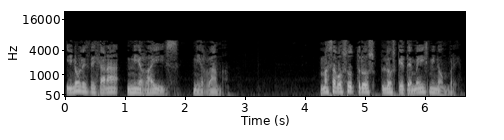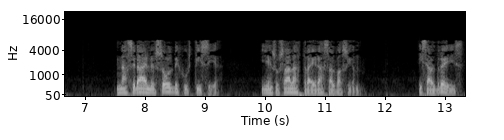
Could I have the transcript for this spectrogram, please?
y no les dejará ni raíz ni rama. Mas a vosotros los que teméis mi nombre, nacerá el sol de justicia, y en sus alas traerá salvación. Y saldréis,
